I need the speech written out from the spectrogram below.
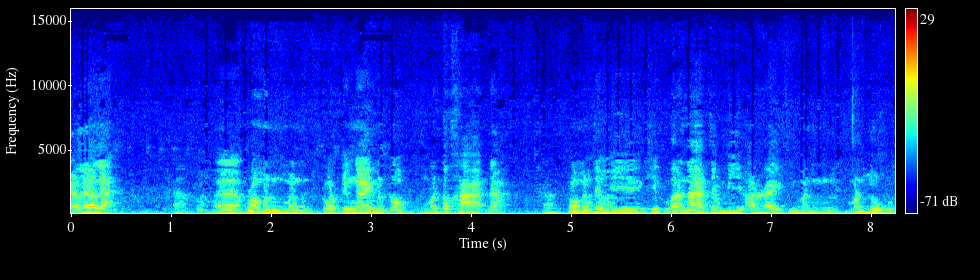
กันแล้วแหละครับเออเพราะมันมันกดยังไงมันก็มันก็ขาดนะครับเพราะมันจะมีคิดว่าน่าจะมีอะไรที่มันมันดูด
